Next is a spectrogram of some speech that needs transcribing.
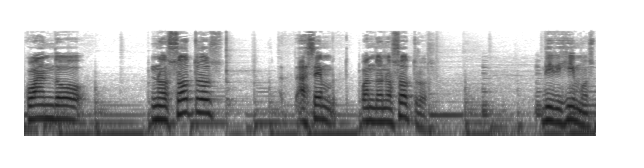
Cuando nosotros hacemos, cuando nosotros dirigimos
